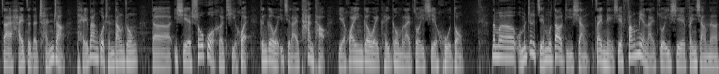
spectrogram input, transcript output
在孩子的成长陪伴过程当中的一些收获和体会，跟各位一起来探讨。也欢迎各位可以跟我们来做一些互动。那么我们这个节目到底想在哪些方面来做一些分享呢？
